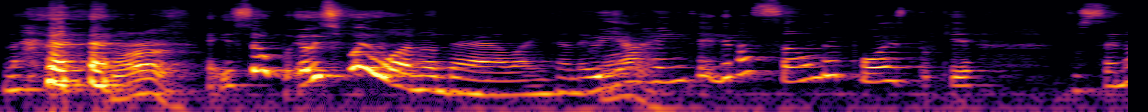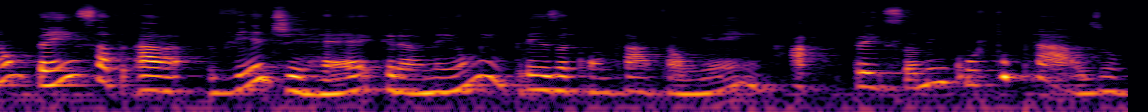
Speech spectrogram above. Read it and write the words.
Né? Claro. Isso, isso foi o ano dela, entendeu? Claro. E a reintegração depois, porque você não pensa, a, via de regra, nenhuma empresa contrata alguém pensando em curto prazo.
